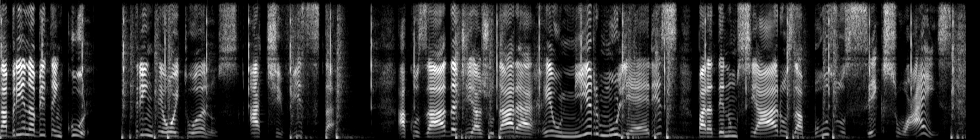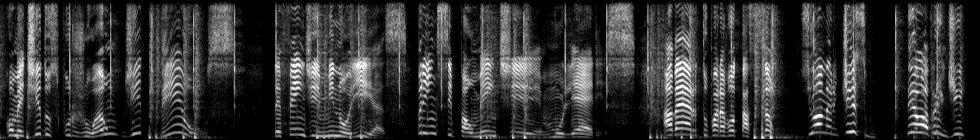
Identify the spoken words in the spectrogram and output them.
Sabrina Bittencourt, 38 anos, ativista, acusada de ajudar a reunir mulheres para denunciar os abusos sexuais cometidos por João de Deus. Defende minorias, principalmente mulheres. Aberto para votação. Senhor Meritíssimo, eu aprendi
